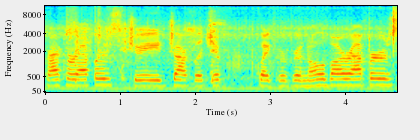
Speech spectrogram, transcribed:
cracker wrappers, chewy chocolate chip, Quaker granola bar wrappers.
